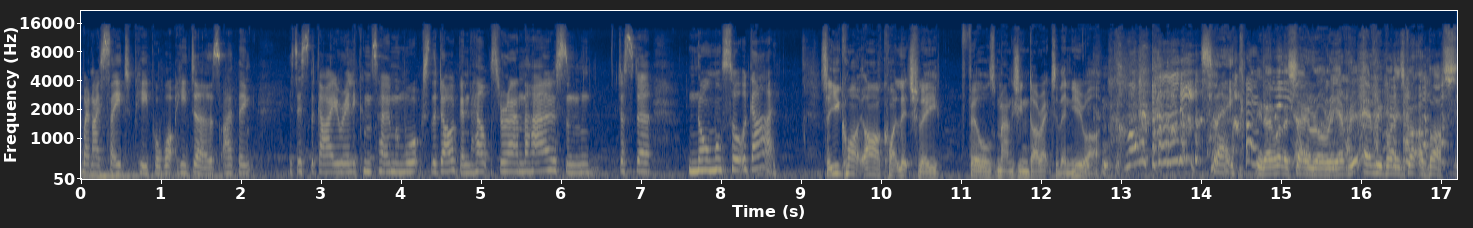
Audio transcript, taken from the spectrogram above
when I say to people what he does, I think, is this the guy who really comes home and walks the dog and helps around the house and just a normal sort of guy? So you quite are quite literally Phil's managing director than you are. Completely. You know what they say, Rory? Every, everybody's got a boss.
